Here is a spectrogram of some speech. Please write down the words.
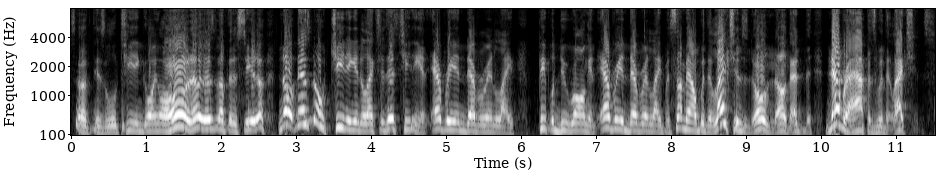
So if there's a little cheating going on, oh, there's nothing to see. No, there's no cheating in elections. There's cheating in every endeavor in life. People do wrong in every endeavor in life, but somehow with elections, oh no, that never happens with elections.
